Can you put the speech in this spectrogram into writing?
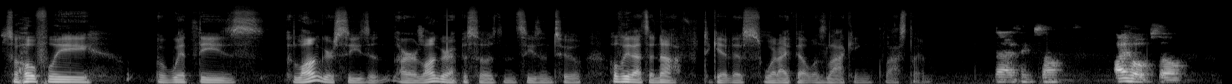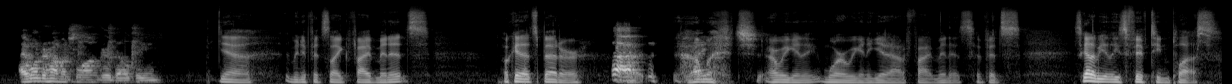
So hopefully, with these longer season or longer episodes in season two, hopefully that's enough to get us what I felt was lacking last time. I think so. I hope so. I wonder how much longer they'll be. Yeah, I mean, if it's like five minutes, okay, that's better. But how much are we gonna more are we gonna get out of five minutes? If it's it's got to be at least fifteen plus.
